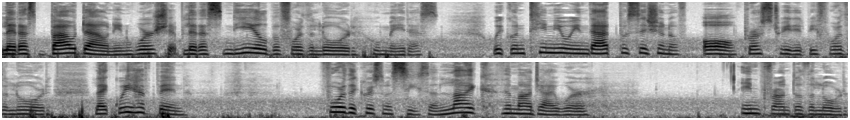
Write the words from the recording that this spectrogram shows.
Let us bow down in worship. Let us kneel before the Lord who made us. We continue in that position of awe, prostrated before the Lord, like we have been for the Christmas season, like the Magi were in front of the Lord,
